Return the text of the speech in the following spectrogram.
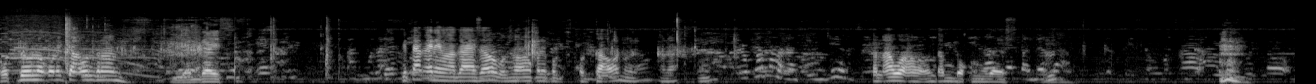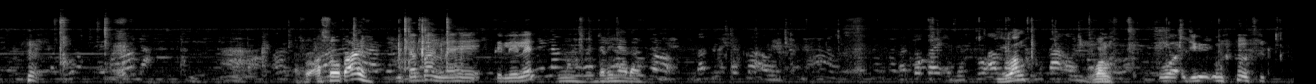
Kutdong na ko ni kaon Yan guys. Kita kay ni mga guys, oh. Kung saan ko ni pag pagkaon, wala. Ano? Pero kamo lang sa injil. Tanawa, oh, ang tambok mga guys. Padala. Aso-aso pa ay. Itabang na tililin. Hmm, dali niya daw. Bakit siya kaon? Ato kay, dato ang Iwang. kaon. Wang. Wa di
